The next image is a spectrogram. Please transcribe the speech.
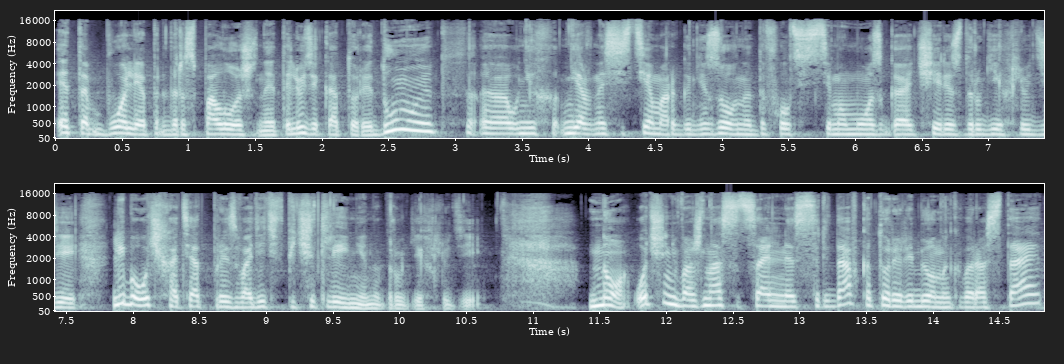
это более предрасположенные. Это люди, которые думают, э, у них нервная система организована, дефолт-система мозга через других людей, либо очень хотят производить впечатление на других людей. Но очень важна социальная среда, в которой ребенок вырастает,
